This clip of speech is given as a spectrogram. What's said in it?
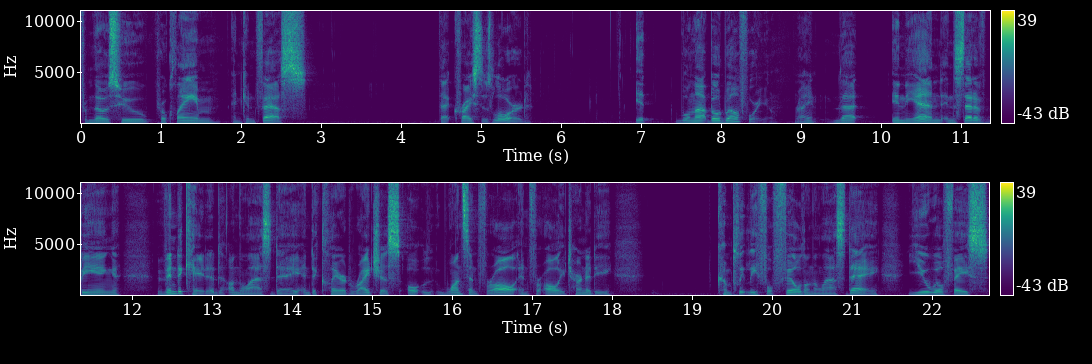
from those who proclaim and confess that Christ is Lord, it will not bode well for you. right? That in the end, instead of being vindicated on the last day and declared righteous once and for all and for all eternity, completely fulfilled on the last day, you will face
